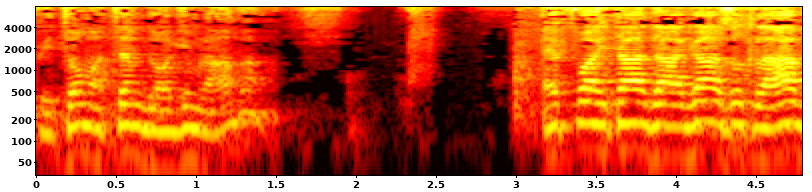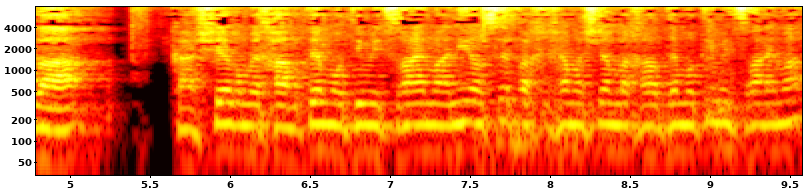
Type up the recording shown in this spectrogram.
פתאום אתם דואגים לאבא? איפה הייתה הדאגה הזאת לאבא כאשר מכרתם אותי מצרימה? אני יוסף אחיכם אשר מכרתם אותי מצרימה?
